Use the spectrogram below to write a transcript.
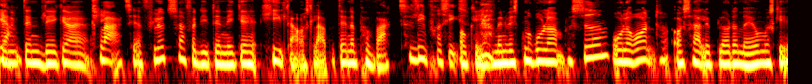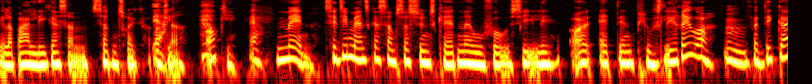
Den, ja. den ligger klar til at flytte sig, fordi den ikke er helt afslappet. Den er på vagt. Lige præcis. Okay, men hvis den ruller om på siden, ruller rundt, og så har lidt blottet mave måske, eller bare ligger sådan, så er den tryg og ja. glad. Okay. Ja. Men til de mennesker, som så synes, katten er uforudsigelig, og at den pludselig river, mm. for det gør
